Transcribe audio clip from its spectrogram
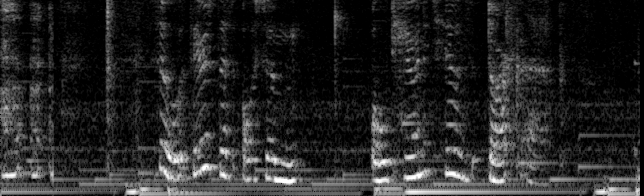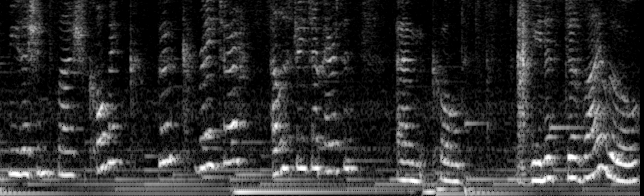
y'all. so there's this awesome alternative dark uh, musician slash comic book writer, illustrator person um, called Venus DeVilo.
